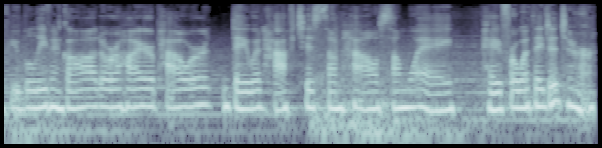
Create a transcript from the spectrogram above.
If you believe in God or a higher power, they would have to somehow, some way, pay for what they did to her.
